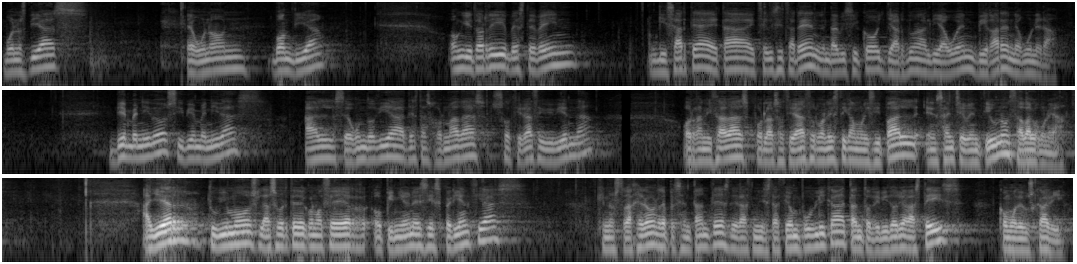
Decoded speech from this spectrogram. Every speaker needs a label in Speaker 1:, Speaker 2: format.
Speaker 1: Buenos días, egunon, bon día. Ongi etorri beste behin, gizartea eta etxebizitzaren lendabiziko jardunaldi hauen bigarren egunera. Bienvenidos y bienvenidas al segundo día de estas jornadas Sociedad y Vivienda, organizadas por la Sociedad Urbanística Municipal en Sánchez 21, Zabalgunea. Ayer tuvimos la suerte de conocer opiniones y experiencias que nos trajeron representantes de la Administración Pública tanto de Vitoria-Gasteiz como de Euskadi.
